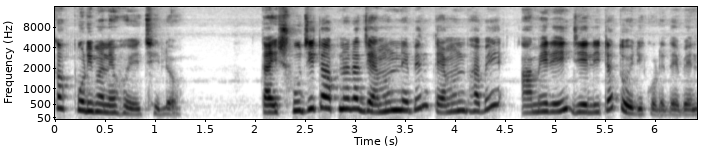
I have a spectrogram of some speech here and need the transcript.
কাপ পরিমাণে হয়েছিল। তাই সুজিটা আপনারা যেমন নেবেন, তেমনভাবে আমের এই জেলিটা তৈরি করে দেবেন।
